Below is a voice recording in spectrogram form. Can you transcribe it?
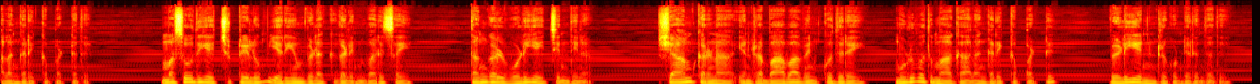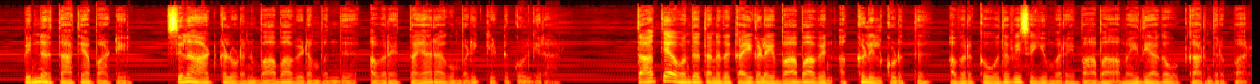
அலங்கரிக்கப்பட்டது. மசூதியைச் சுற்றிலும் எரியும் விளக்குகளின் வரிசை தங்கள் ஒளியைச் சிந்தின. ஷியாம் கர்ணா என்ற பாபாவின் குதிரை முழுவதுமாக அலங்கரிக்கப்பட்டு வெளியே நின்று கொண்டிருந்தது. பின்னர் தாத்யா பாட்டீல் சில ஆட்களுடன் பாபாவிடம் வந்து அவரை தயாராகும்படி கேட்டுக்கொள்கிறார். தாத்யா வந்து தனது கைகளை பாபாவின் அக்களில் கொடுத்து அவருக்கு உதவி செய்யும் வரை பாபா அமைதியாக உட்கார்ந்திருப்பார்.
